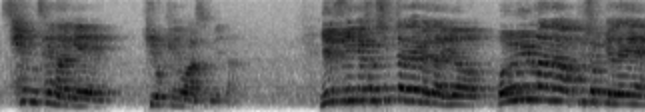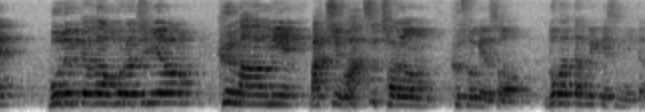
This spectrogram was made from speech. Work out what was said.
생생하게 기록해 놓았습니다. 예수님께서 십자가에 매달려 얼마나 아프셨길래 모든 뼈가 오그러지며 그 마음이 마치 왁스처럼 그 속에서 녹았다고 했겠습니까?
